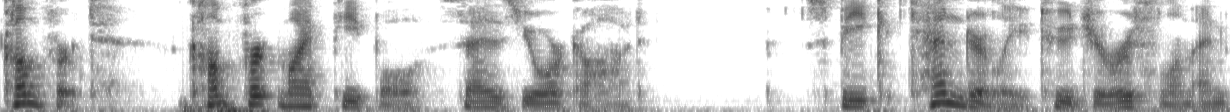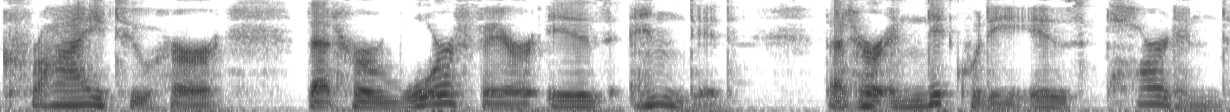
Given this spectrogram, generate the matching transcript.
Comfort, comfort my people, says your God. Speak tenderly to Jerusalem and cry to her that her warfare is ended, that her iniquity is pardoned,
